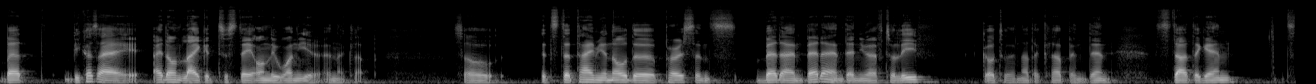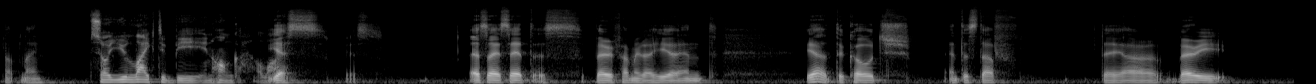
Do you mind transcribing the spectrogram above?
but because I I don't like it to stay only one year in a club, so it's the time you know the person's better and better, and then you have to leave, go to another club, and then start again. It's not mine. So you like to be in Honka a lot. Yes, yes, as I said, is very familiar here, and yeah, the coach and the staff, they are very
